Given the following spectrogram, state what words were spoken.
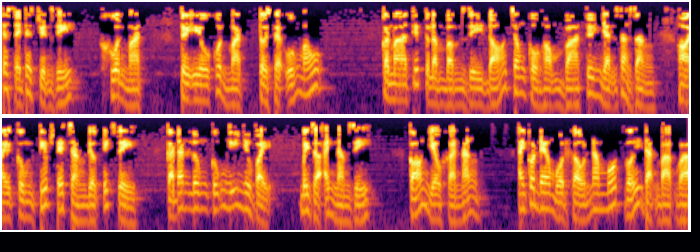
đã xảy ra chuyện gì? Khuôn mặt, tôi yêu khuôn mặt, tôi sẽ uống máu. Còn mà tiếp tục lầm bầm gì đó trong cổ họng và tôi nhận ra rằng hỏi cùng tiếp sẽ chẳng được ích gì. Cả đan lung cũng nghĩ như vậy. Bây giờ anh làm gì? Có nhiều khả năng. Anh có đeo một khẩu 51 với đạn bạc và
